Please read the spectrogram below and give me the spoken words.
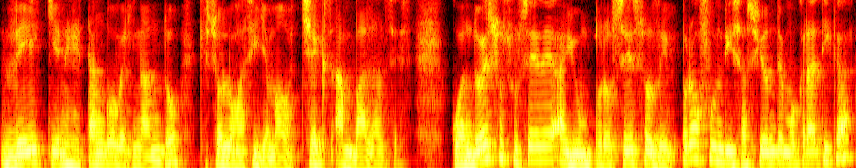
de quienes están gobernando, que son los así llamados checks and balances. Cuando eso sucede hay un proceso de profundización democrática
